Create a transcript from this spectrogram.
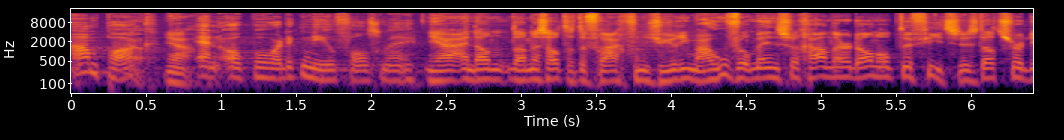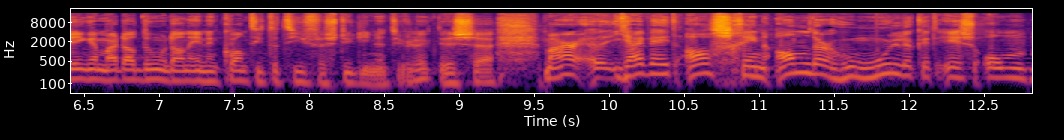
aanpak. Ja. En ook behoorlijk nieuw volgens mij. Ja, en dan, dan is altijd de vraag van de jury... maar hoeveel mensen gaan er dan op de fiets? Dus dat soort dingen, maar dat doen we dan in een kwantitatieve studie natuurlijk. Dus, uh, maar uh, jij weet als geen ander hoe moeilijk het is... om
